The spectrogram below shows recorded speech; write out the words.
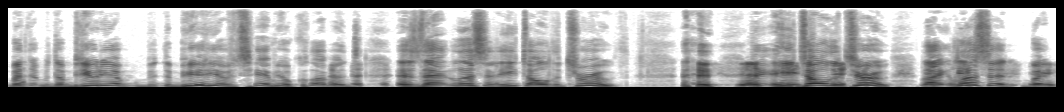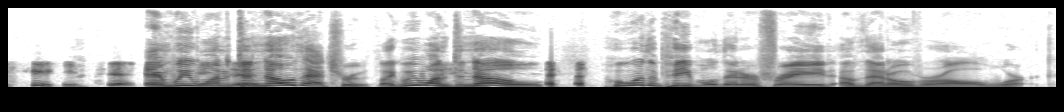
but the, the, beauty of the beauty of Samuel Clemens is that listen, he told the truth. He, he told the truth. Like, listen, but and we wanted to know that truth. Like, we wanted to know who are the people that are afraid of that overall work.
